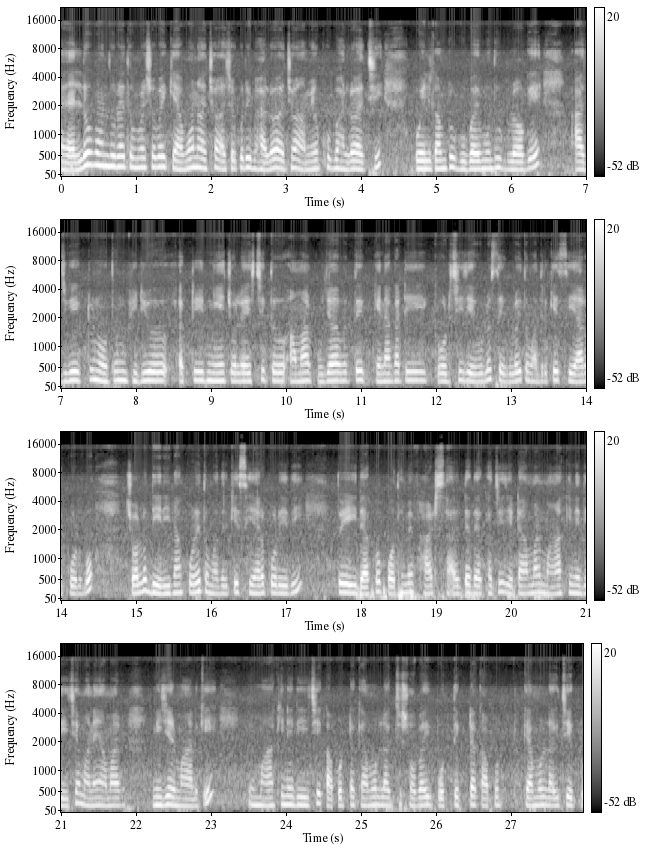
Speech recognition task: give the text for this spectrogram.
হ্যালো বন্ধুরা, তোমরা সবাই কেমন আছো? আশা করি ভালো আছো, আমিও খুব ভালো আছি। ওয়েলকাম টু বুবাই মধু ব্লগে আজকে একটু নতুন ভিডিও একটি নিয়ে চলে এসেছি। তো আমার পূজাতে কেনাকাটি করছি, যেগুলো সেগুলোই তোমাদেরকে শেয়ার করব। চলো দেরি না করে তোমাদেরকে শেয়ার করে দিই। তো এই দেখো, প্রথমে ফার্স্ট শাড়িটা দেখাচ্ছি, যেটা আমার মা কিনে দিয়েছে মানে আমার নিজের মা আর কি মা কিনে দিয়েছে, কাপড়টা কেমন লাগছে, সবাই প্রত্যেকটা কাপড় কেমন লাগছে একটু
